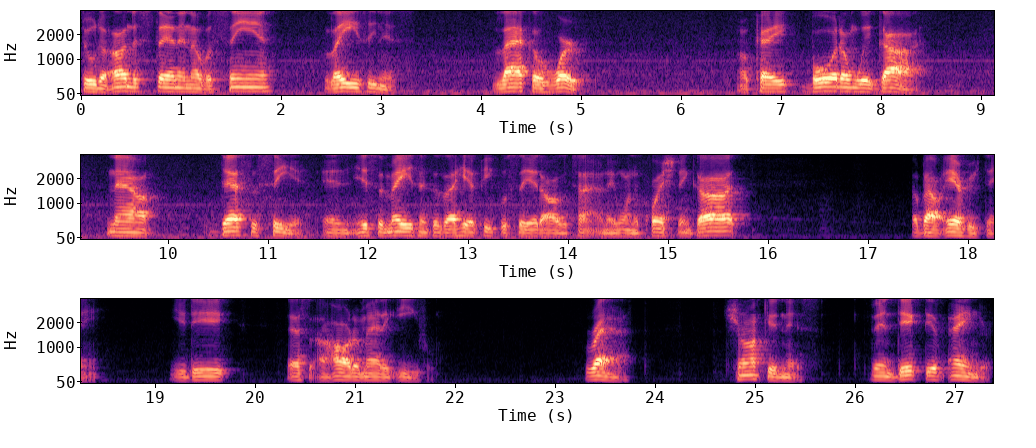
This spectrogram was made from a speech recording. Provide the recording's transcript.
through the understanding of a sin, laziness, lack of work, okay, boredom with God. Now, that's a sin, and it's amazing because I hear people say it all the time. They want to question God about everything. You dig? That's an automatic evil. Wrath, drunkenness, vindictive anger,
